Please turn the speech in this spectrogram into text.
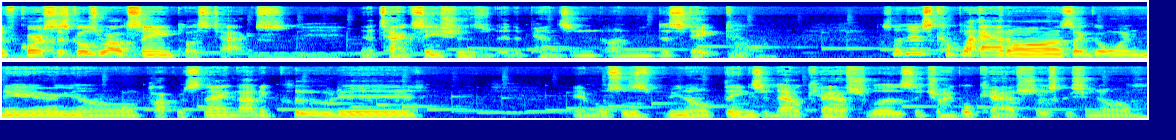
of course this goes without saying plus tax the taxation it depends on, on the state so there's a couple of add-ons that go in there, you know, popcorn snack not included. And most of those, you know, things are now cashless. They try and go cashless because you know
